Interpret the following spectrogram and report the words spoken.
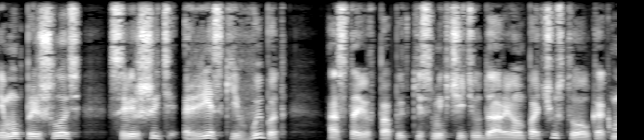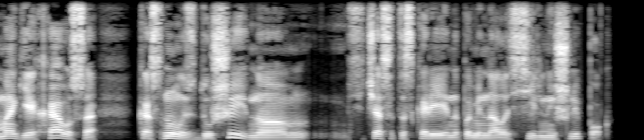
Ему пришлось совершить резкий выпад — оставив попытки смягчить удар, и он почувствовал, как магия хаоса коснулась души, но сейчас это скорее напоминало сильный шлепок.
